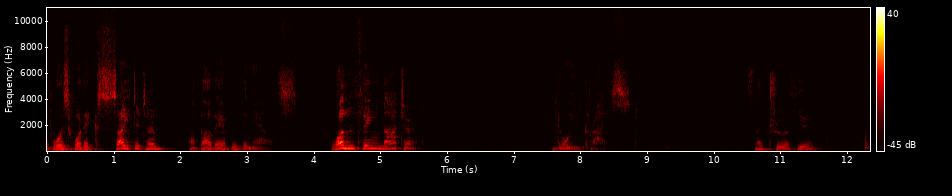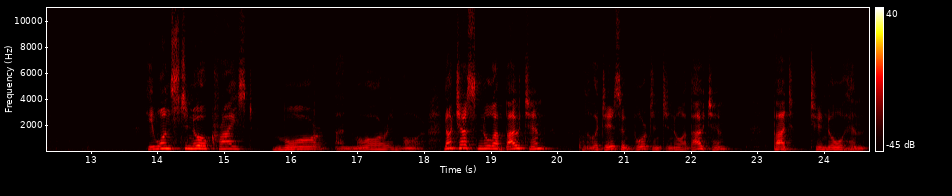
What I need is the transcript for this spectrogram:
It was what excited him above everything else. One thing mattered knowing Christ. Is that true of you? He wants to know Christ more and more and more. Not just know about him, although it is important to know about him, but to know him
